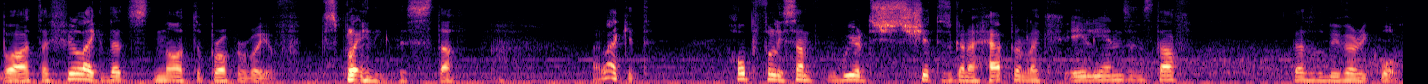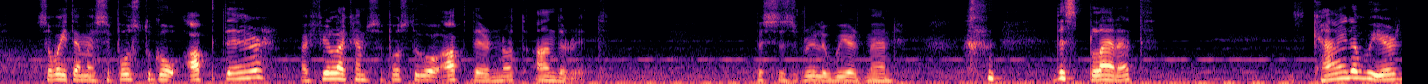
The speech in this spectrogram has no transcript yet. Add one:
But I feel like that's not the proper way of explaining this stuff. I like it. Hopefully some weird shit is gonna happen, like aliens and stuff. That would be very cool. So wait, am I supposed to go up there? I feel like I'm supposed to go up there, not under it. This is really weird, man. this planet is kinda weird.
